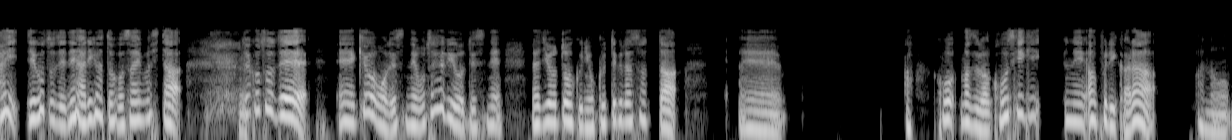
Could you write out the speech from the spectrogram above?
はい。ということでね、ありがとうございました。ということで、えー今日もですね、お便りをですね、ラジオトークに送ってくださった、えーあ、こうまずは公式、ね、アプリから、あの、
